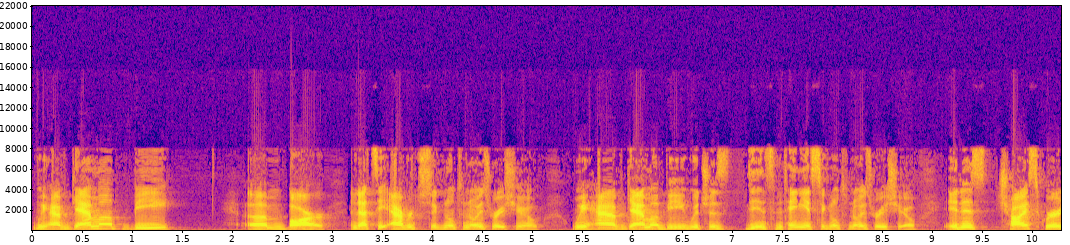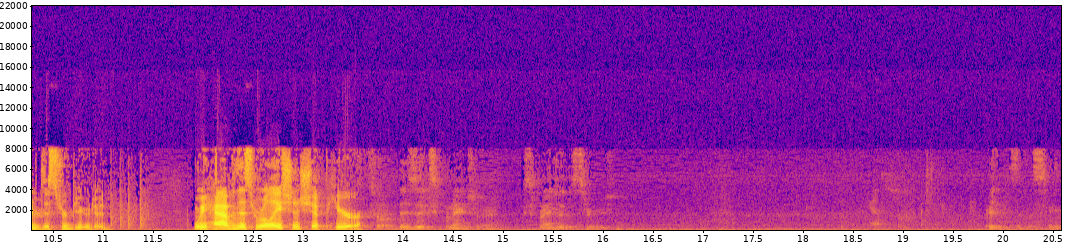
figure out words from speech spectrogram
we have gamma b um, bar, and that's the average signal-to-noise ratio. We have gamma b, which is the instantaneous signal-to-noise ratio. It is chi-squared distributed. We have this relationship here. So this is exponential, right? Exponential distribution? Yes. Is it the same?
